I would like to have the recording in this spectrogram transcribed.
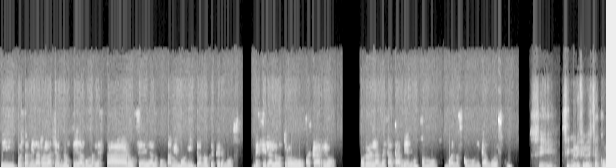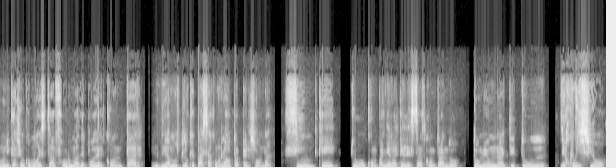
Y pues también la relación, ¿no? Si hay algún malestar o si hay algo también bonito, ¿no? Que queremos decirle al otro, sacarlo, ponerlo en la mesa también, ¿no? Somos buenos comunicando eso, ¿no? Sí, sí, me refiero a esta comunicación como esta forma de poder contar, digamos, lo que pasa con la otra persona sin que tu compañera que le estás contando tome una actitud de juicio,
